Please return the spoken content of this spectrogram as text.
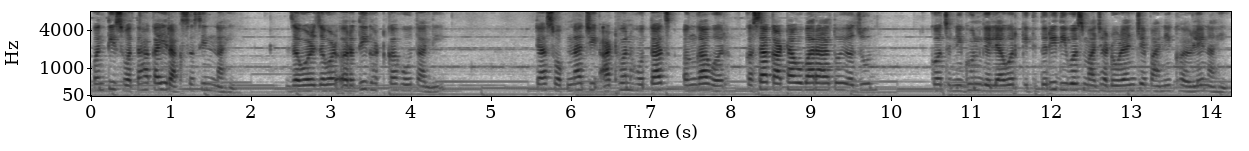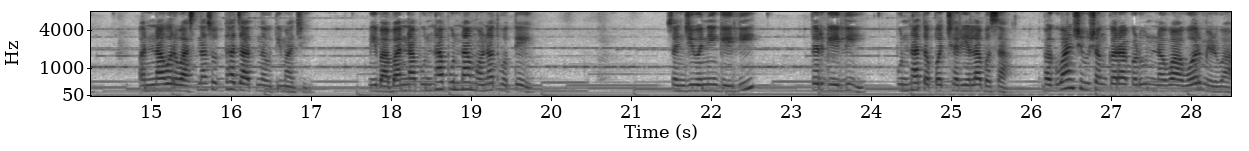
पण ती स्वतः काही राक्षसीन नाही. जवळजवळ अर्धी घटका होत आली. त्या स्वप्नाची आठवण होताच अंगावर कसा काठा उभा राहतोय अजून? कच निघून गेल्यावर कितीतरी दिवस माझ्या डोळ्यांचे पाणी खळले नाही. अन्नावर वासनासुद्धा जात नव्हती माझी. मी बाबांना पुन्हा पुन्हा म्हणत होते संजीवनी गेली तर गेली पुन्हा तपश्चर्येला बसा. भगवान शिवशंकराकडून नवा वर मिळवा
